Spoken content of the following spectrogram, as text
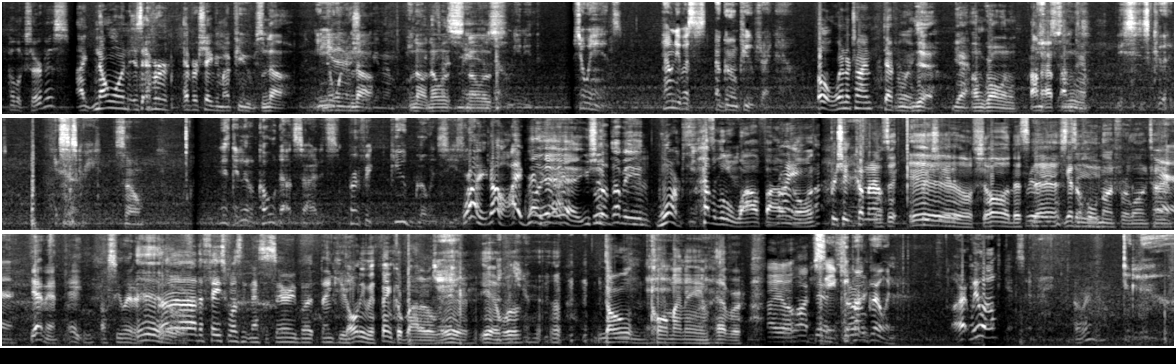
public service? I no one is ever ever shaving my pubes. No, Me No one is no, shaving them. no, no one's, no one's. No, me neither. Show of hands. How many of us are growing pubes right now? Oh, wintertime? Definitely. Yeah, Yeah. I'm growing them. I'm- I'm Absolutely. This is good. This is great. So. It's getting a little cold outside. It's perfect pube growing season. Right. No, I agree. Oh with yeah, that. yeah. You should. I mean, warmth. have a little wildfire Right. going. Appreciate you coming out. Was it? Appreciate it. Ew, sure, that's Really, nasty. you guys are holding on for a long time. Yeah. Yeah, man. Hey, I'll see you later. Ew. Ah, the face wasn't necessary, but thank you. Don't even think about it over Yeah. here. Yeah, well, uh, don't call my name ever. I, uh, Be safe. Keep on growing. All right, we will. Yes, sir. All right. Toodaloo.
